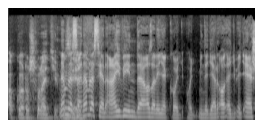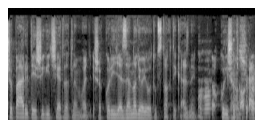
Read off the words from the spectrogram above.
akkor hol egy... Nem lesz, egy... nem lesz ilyen Ivin, de az a lényeg, hogy, hogy mindegy, egy, egy első pár ütésig így sértetlen vagy, és akkor így ezzel nagyon jól tudsz taktikázni. Aha. Akkor is, ja, hogy akár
